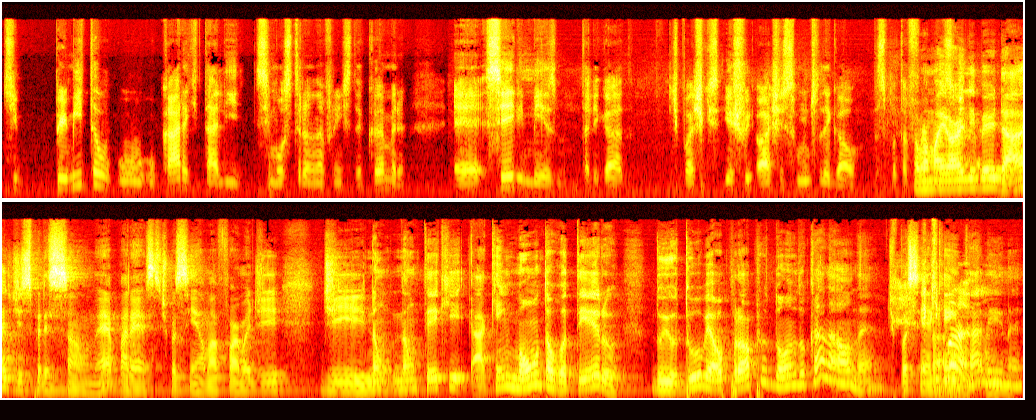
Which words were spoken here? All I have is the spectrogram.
que permita o, o cara que tá ali se mostrando na frente da câmera é, ser ele mesmo, tá ligado? Tipo, acho que eu acho isso muito legal das plataformas. É uma maior liberdade de expressão, né? Parece. Tipo assim, é uma forma de, de não, não ter que. Ah, quem monta o roteiro do YouTube é o próprio dono do canal, né? Tipo assim, é, é que, quem mano, tá ali, né?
